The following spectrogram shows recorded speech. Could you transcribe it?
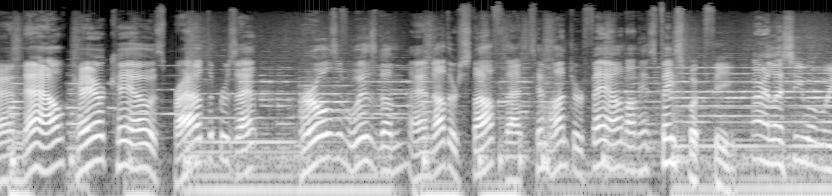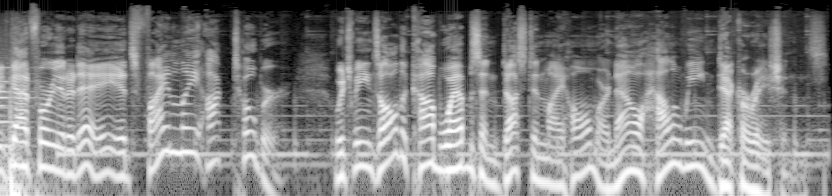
And now, KRKO is proud to present Pearls of Wisdom and other stuff that Tim Hunter found on his Facebook feed. All right, let's see what we've got for you today. It's finally October, which means all the cobwebs and dust in my home are now Halloween decorations.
